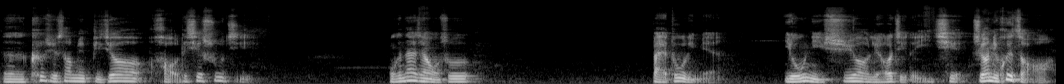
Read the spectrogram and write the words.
嗯科学上面比较好的一些书籍？我跟他讲，我说，百度里面有你需要了解的一切，只要你会找。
